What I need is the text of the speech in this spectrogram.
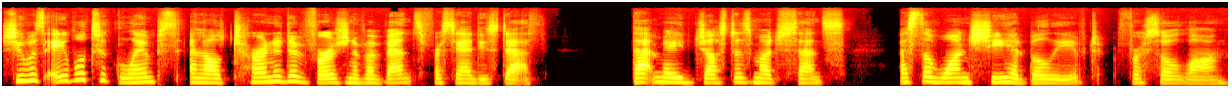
She was able to glimpse an alternative version of events for Sandy's death that made just as much sense as the one she had believed for so long.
